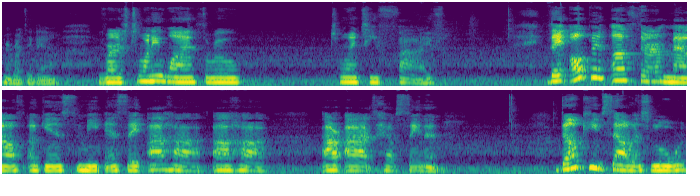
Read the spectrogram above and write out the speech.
let me write that down, verse 21 through 25. They open up their mouth against me and say, Aha, aha, our eyes have seen it. Don't keep silence, Lord.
